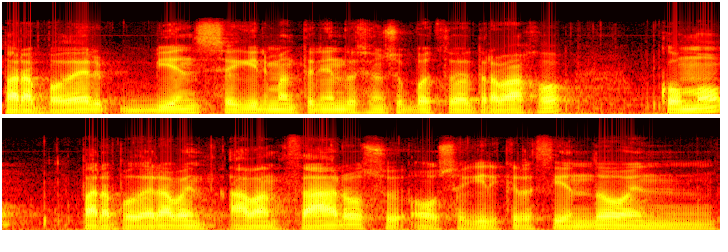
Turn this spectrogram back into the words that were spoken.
para poder bien seguir manteniéndose en su puesto de trabajo como para poder avanzar o, seguir creciendo en,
